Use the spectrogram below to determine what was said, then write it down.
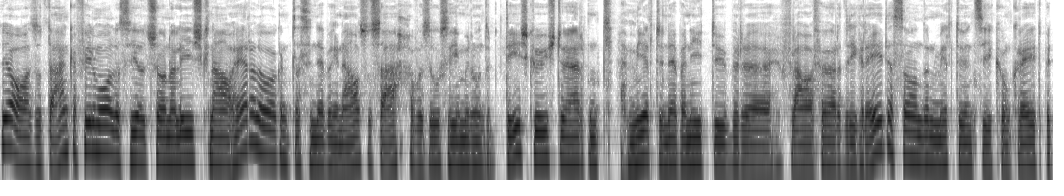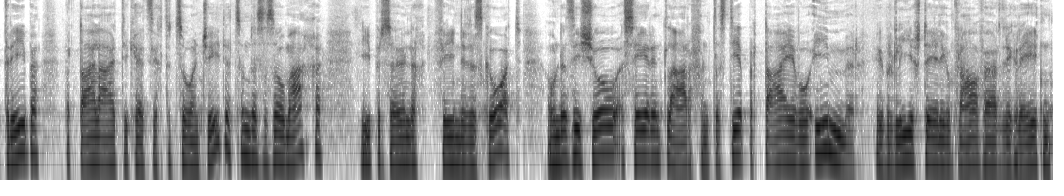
Ja, also danke vielmals, dass Sie als Journalist genau heranschauen. Das sind eben genau so Sachen, die sonst immer unter den Tisch gewischt werden. Wir reden eben nicht über äh, Frauenförderung reden, sondern wir tun sie konkret betreiben. Die Parteileitung hat sich dazu entschieden, um das so zu machen. Ich persönlich finde das gut. Und es ist schon sehr entlarvend, dass die Parteien, die immer über Gleichstellung und Frauenförderung reden,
